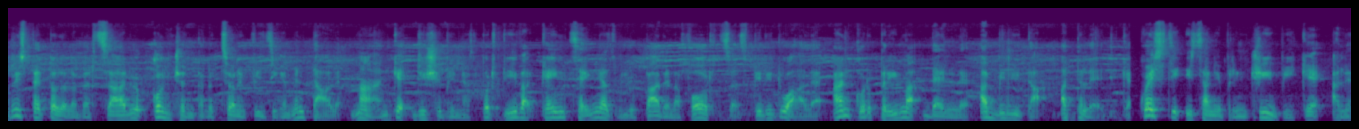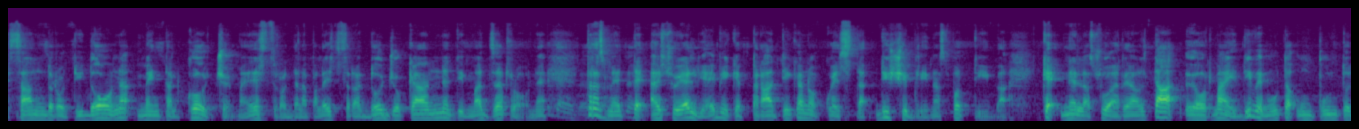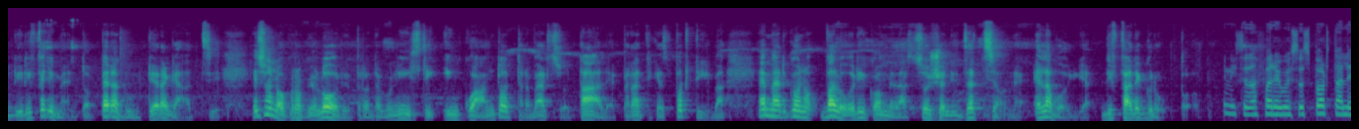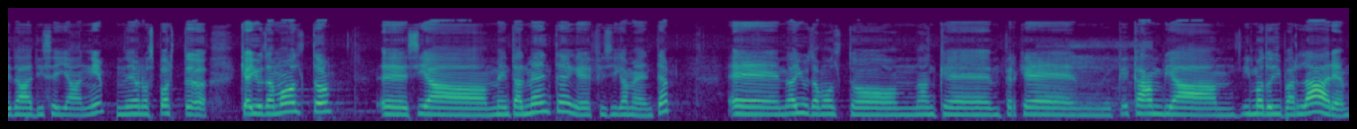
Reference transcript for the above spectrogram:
rispetto dell'avversario, concentrazione fisica e mentale, ma anche disciplina sportiva che insegna a sviluppare la forza spirituale ancora prima delle abilità atletiche. Questi i sani principi che Alessandro Tidona, mental coach e maestro della palestra Dojo Khan di Mazzarrone, trasmette ai suoi allievi che praticano questa disciplina sportiva, che nella sua realtà è ormai divenuta un punto di riferimento per adulti e ragazzi e sono proprio loro i protagonisti in quanto attraverso tale pratica sportiva emergono valori come la socializzazione e la voglia di fare gruppo. Ho iniziato a fare questo sport all'età di 6 anni, è uno sport che aiuta molto eh, sia mentalmente che fisicamente. E aiuta molto mm, anche perché mm, cambia mm, il modo di parlare,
